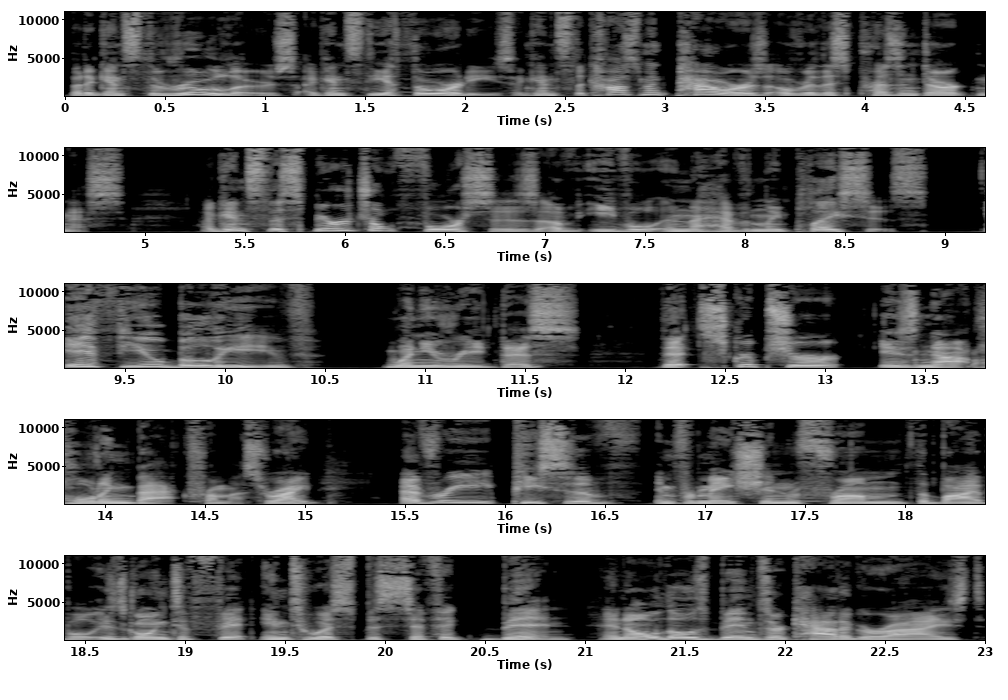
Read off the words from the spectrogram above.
but against the rulers, against the authorities, against the cosmic powers over this present darkness, against the spiritual forces of evil in the heavenly places. If you believe, when you read this, that scripture is not holding back from us, right? Every piece of information from the Bible is going to fit into a specific bin, and all those bins are categorized,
